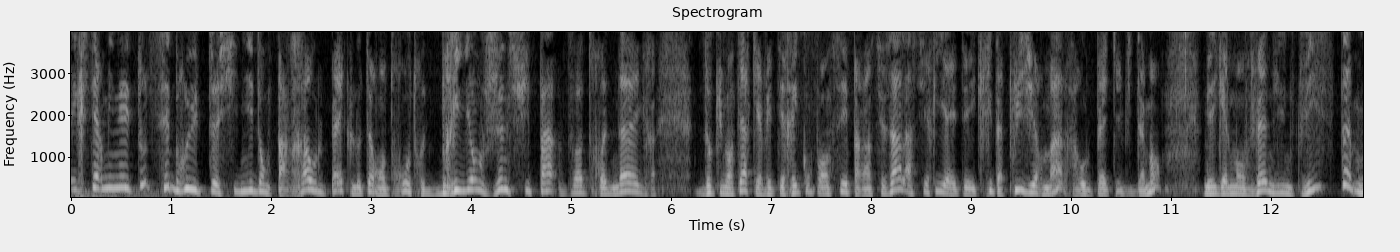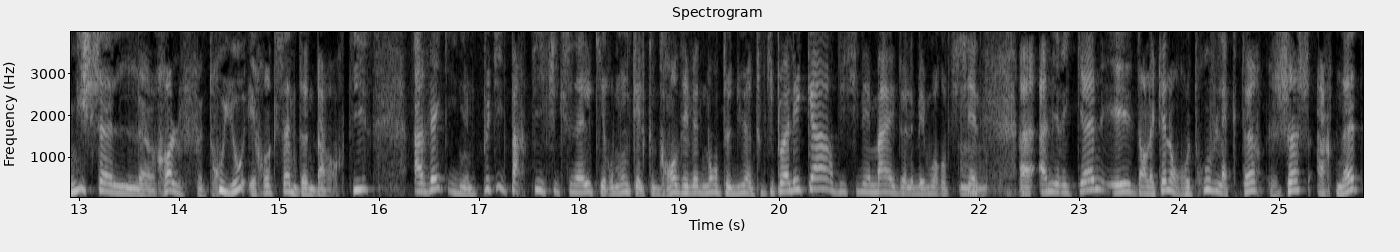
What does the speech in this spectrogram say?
Exterminer toutes ces brutes, signé donc par Raoul Peck, l'auteur entre autres brillant Je ne suis pas votre nègre, documentaire qui avait été récompensé par un César. La série a été écrite à plusieurs mains, Raoul Peck évidemment, mais également Ven Lindqvist, Michel Rolf Trouillot et Roxane Dunbar Ortiz, avec une petite partie fictionnelle qui remonte quelques grands événements tenus un tout petit peu à l'écart du cinéma et de la mémoire officielle mmh. euh, américaine et dans laquelle on retrouve l'acteur Josh Hartnett.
